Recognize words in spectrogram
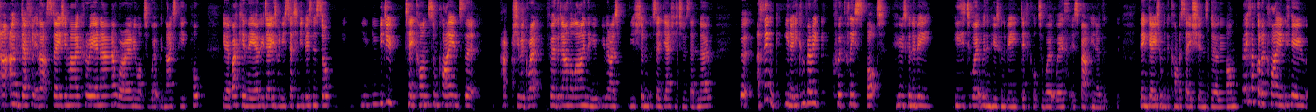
I'm definitely at that stage in my career now where I only want to work with nice people. You know, back in the early days when you're setting your business up, you, you do take on some clients that perhaps you regret further down the line and you, you realize you shouldn't have said yes, you should have said no. But I think, you know, you can very quickly spot who's going to be easy to work with and who's going to be difficult to work with. It's about, you know, the, the engagement with the conversations early on. But if I've got a client who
